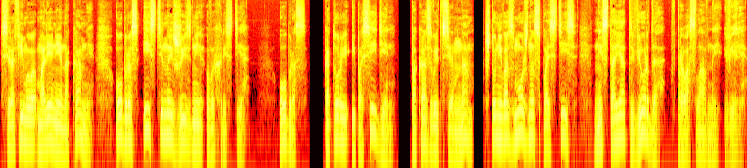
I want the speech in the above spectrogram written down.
Серафимово моление на камне — образ истинной жизни во Христе, образ, который и по сей день показывает всем нам, что невозможно спастись, не стоя твердо в православной вере.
